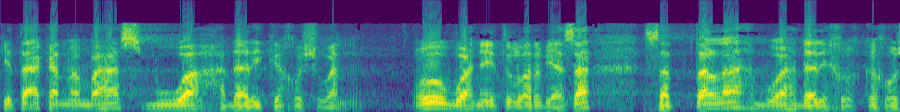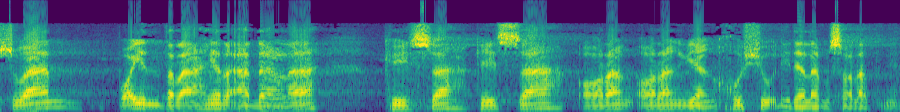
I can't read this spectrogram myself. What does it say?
kita akan membahas buah dari kehusuan. Oh, buahnya itu luar biasa. Setelah buah dari kehusuan, poin terakhir adalah kisah-kisah orang-orang yang khusyuk di dalam sholatnya.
